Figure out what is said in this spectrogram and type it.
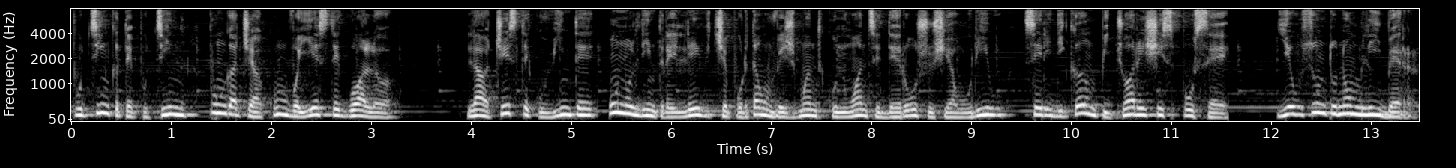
puțin câte puțin, punga ce acum vă este goală. La aceste cuvinte, unul dintre elevi ce purta un veșmânt cu nuanțe de roșu și auriu se ridică în picioare și spuse Eu sunt un om liber.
